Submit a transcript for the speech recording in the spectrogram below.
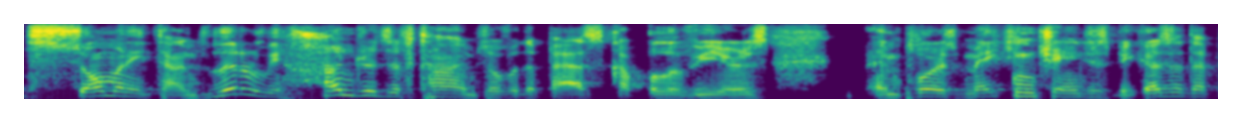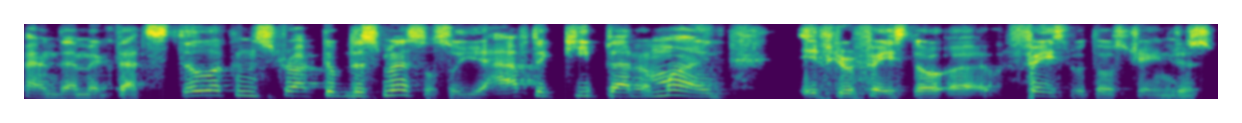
so many times, literally hundreds of times over the past couple of years. Employers making changes because of the pandemic. That's still a constructive dismissal. So you have to keep that in mind if you're faced uh, faced with those changes.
